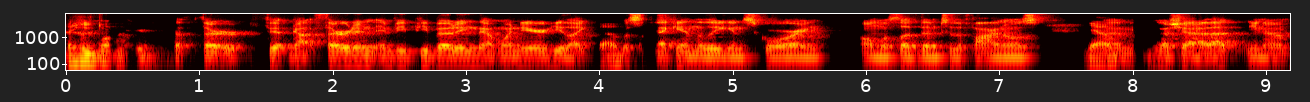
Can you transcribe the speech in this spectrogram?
but he the third got third in MVP voting that one year. He like yep. was second in the league in scoring, almost led them to the finals. Yeah. Um, no shout out that, you know,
